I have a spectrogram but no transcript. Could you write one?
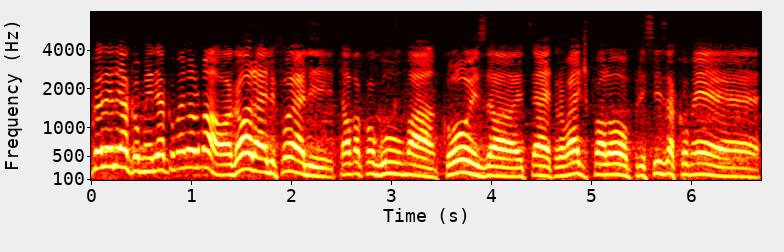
quando ele ia comer, ele ia comer normal. Agora ele foi ali, estava com alguma coisa, etc. O médico falou, precisa comer é,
